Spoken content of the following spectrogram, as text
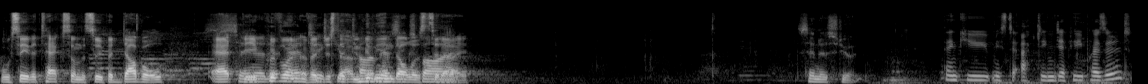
will see the tax on the super double at Senator the equivalent Antic, of just a time million dollars expired. today. Senator Stewart. Thank you, Mr Acting Deputy President.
